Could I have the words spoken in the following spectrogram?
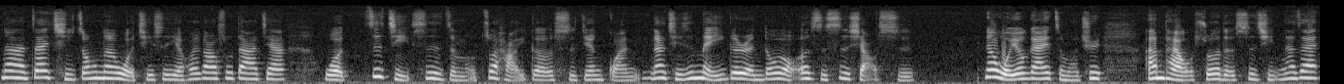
那在其中呢，我其实也会告诉大家。我自己是怎么做好一个时间管理？那其实每一个人都有二十四小时，那我又该怎么去安排我所有的事情？那在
